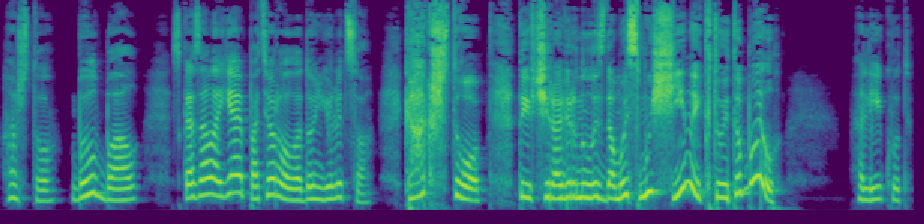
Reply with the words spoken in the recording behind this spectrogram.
«А что, был бал?» — сказала я и потерла ладонью лицо. «Как что? Ты вчера вернулась домой с мужчиной? Кто это был?» «Ликут»,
